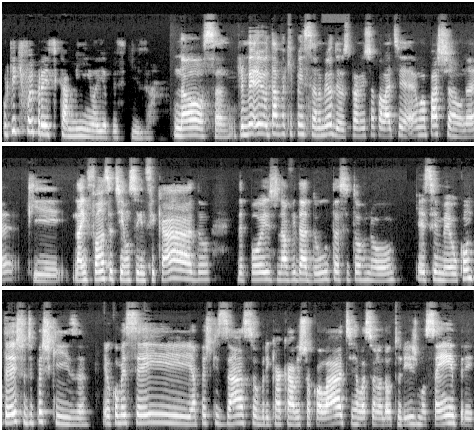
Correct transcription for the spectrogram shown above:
Por que, que foi para esse caminho aí a pesquisa? Nossa, primeiro eu tava aqui pensando, meu Deus, para mim chocolate é uma paixão, né? Que na infância tinha um significado, depois na vida adulta se tornou esse meu contexto de pesquisa. Eu comecei a pesquisar sobre cacau e chocolate relacionado ao turismo sempre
